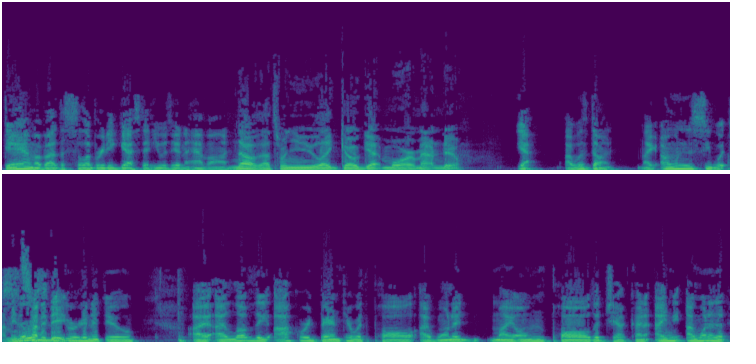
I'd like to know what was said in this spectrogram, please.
damn about the celebrity guest that he was going to have on. No, that's when you like go get more Mountain Dew. Yeah, I was done. Like I wanted to see what I mean, silly Sunny D. you were going to do. I, I love the awkward banter with Paul. I wanted my own Paul, the kind of. I I wanted to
